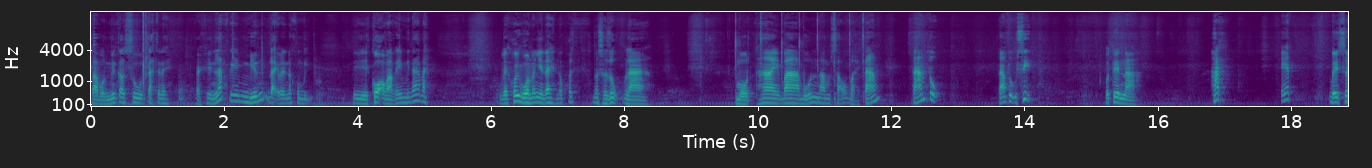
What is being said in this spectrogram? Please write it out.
Và một miếng cao su đặt trên đây. Và khi lắp cái miếng đậy vào nó không bị, bị cọ vào cái miếng áp này. Về khối nguồn mọi nhìn đây nó có nó sử dụng là một hai ba bốn năm sáu bảy tám. Tám tụ. Tám tụ xịn có tên là HSBC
